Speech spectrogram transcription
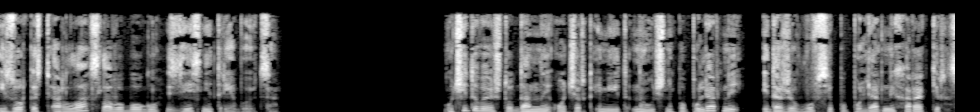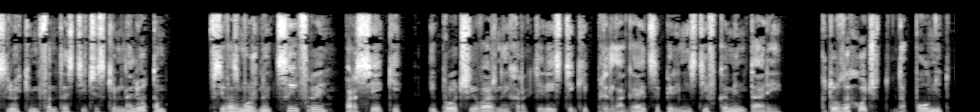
И зоркость орла, слава богу, здесь не требуется. Учитывая, что данный очерк имеет научно-популярный и даже вовсе популярный характер с легким фантастическим налетом, всевозможные цифры, парсеки, и прочие важные характеристики предлагается перенести в комментарии. Кто захочет, дополнит,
